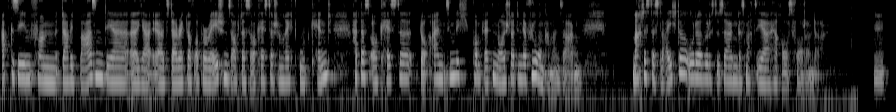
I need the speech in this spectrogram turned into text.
abgesehen von David Basen, der äh, ja als Director of Operations auch das Orchester schon recht gut kennt, hat das Orchester doch einen ziemlich kompletten Neustart in der Führung, kann man sagen. Macht es das leichter oder würdest du sagen, das macht es eher herausfordernder? Hm.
